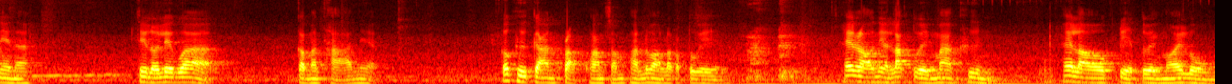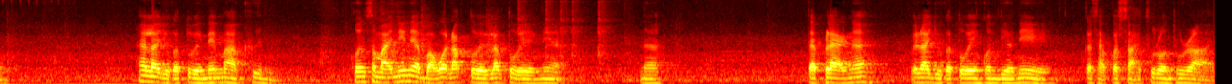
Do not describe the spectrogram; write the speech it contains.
เนี่ยนะ ที่เราเรียกว่ากรรมฐานเนี่ย ก็คือการปรับความสัมพันธ์ระหว่างเรากับตัวเอง ให้เราเนี่ยรักตัวเองมากขึ้น ให้เราเกลียดตัวเองน้อยลง ให้เราอยู่กับตัวเองได้มากขึ้น คนสมัยนี้เนี่ยบอกว่ารักตัวเองรักตัวเองเนี่ยนะแต่แปลกนะ เวลาอยู่กับตัวเองคนเดียวนี่กระสับกระส่ายทุรนทุราย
